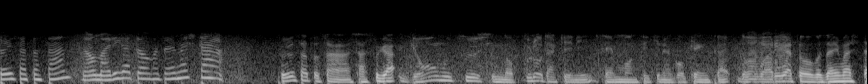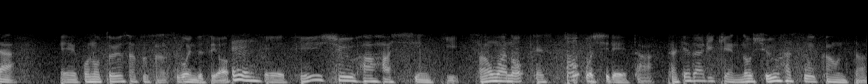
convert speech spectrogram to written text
豊里さんどうもありがとうございました。豊里さんさすが業務通信のプロだけに専門的なご見解どうもありがとうございました、えーこの豊里さんすごいんですよ、ええ。ー低周波発信機。3話のテストオシレーター。武田利権の周波数カウンター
